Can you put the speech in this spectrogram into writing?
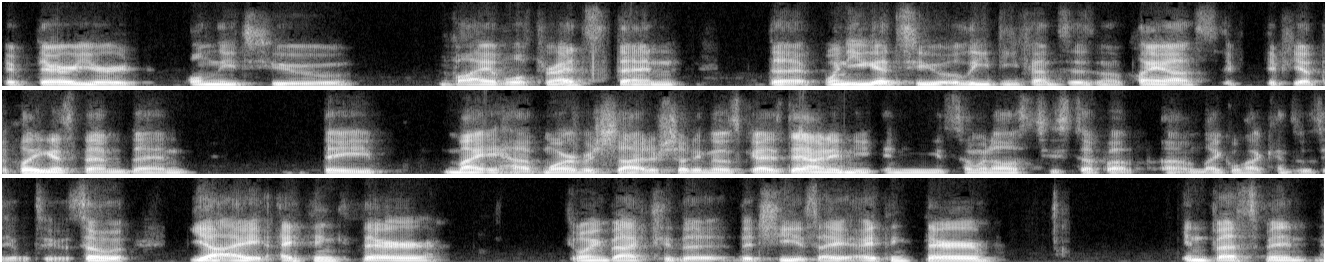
if they're your only two viable threats, then the when you get to elite defenses in the playoffs, if, if you have to play against them, then they might have more of a shot of shutting those guys down, and you, and you need someone else to step up, um, like Watkins was able to. So yeah, I, I think they're going back to the the Chiefs. I, I think their investment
